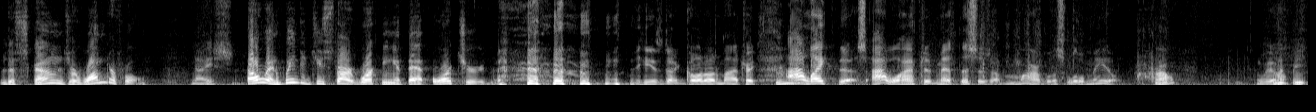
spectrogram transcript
The scones are wonderful. Nice. Oh, and when did you start working at that orchard? he has done caught on my trick. I like this. I will have to admit, this is a marvelous little meal. well, Well, me-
